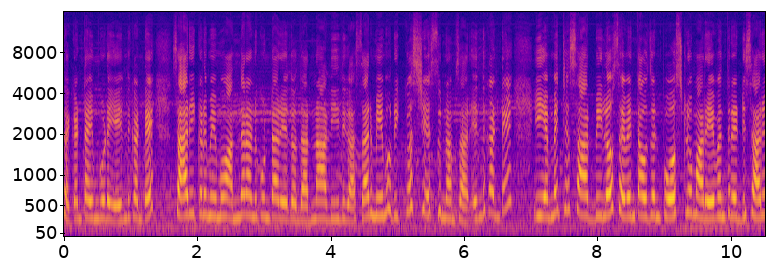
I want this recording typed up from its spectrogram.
సెకండ్ టైం కూడా ఎందుకంటే సార్ ఇక్కడ మేము అందరు అనుకుంటారు ఏదో ధర్నా అది ఇది కాదు. సార్ మేము రిక్వెస్ట్ చేస్తున్నాం సార్. ఎందుకంటే ఈ ఎంహెచ్ఎస్ఆర్బిలో సెవెన్ థౌజండ్ పోస్టులు మా రేవంత్ రెడ్డి సార్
